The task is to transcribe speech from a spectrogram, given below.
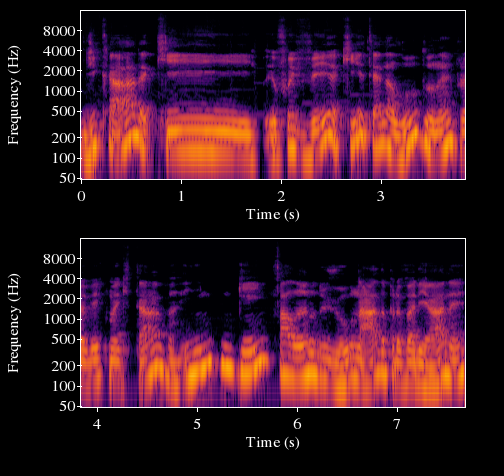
de cara que eu fui ver aqui até na Ludo, né, pra ver como é que tava, e ninguém falando do jogo, nada pra variar, né.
